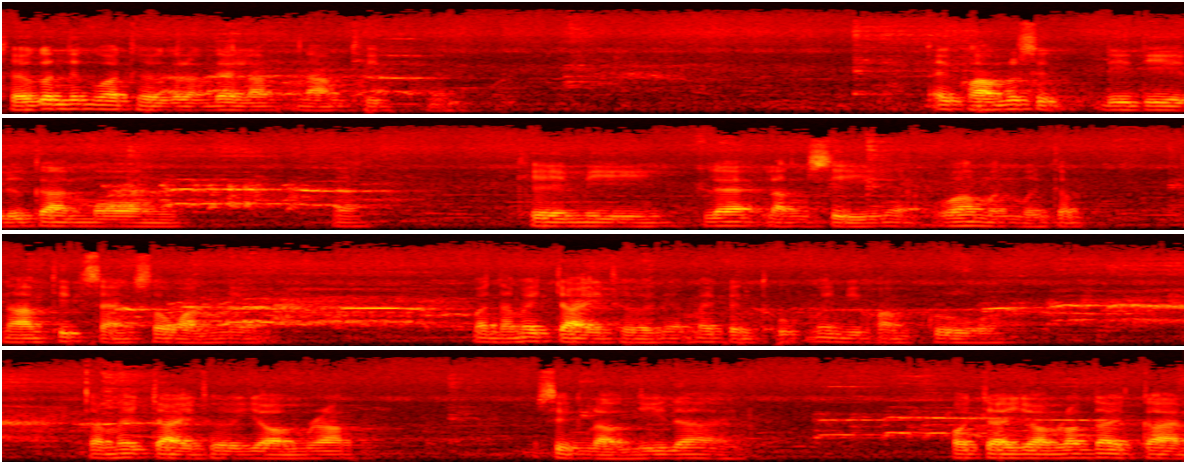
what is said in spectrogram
เธอก็นึกว่าเธอกำลังได้รับน้ำทิพย์ไอ้ความรู้สึกดี ๆ หรือการมองนะเคมีและรังสีเนี่ยว่ามันเหมือนกับน้ำทิพย์แสงสวรรค์เนี่ยมันทำให้ใจเธอเนี่ยไม่เป็นทุกข์ไม่มีความกลัว ทำให้ใจเธอยอมรับสิ่งเหล่านี้ได้ พอใจยอมรับได้การ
